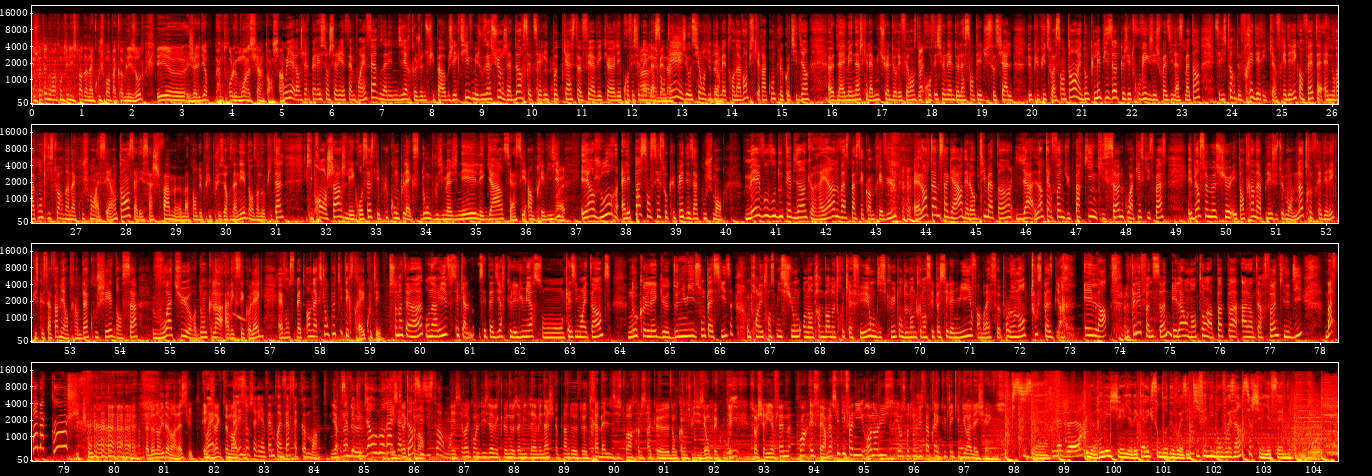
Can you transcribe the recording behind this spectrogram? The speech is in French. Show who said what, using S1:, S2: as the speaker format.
S1: Tu souhaitais nous raconter l'histoire d'un accouchement pas comme les autres et euh, j'allais dire ben, pour le moins assez intense. hein.
S2: Oui, alors je l'ai repéré sur chérifm.fr. Vous allez me dire que je ne suis pas objective, mais je vous assure, j'adore cette série de podcasts faits avec euh, les professionnels
S1: Ah,
S2: de la, santé et j'ai aussi envie
S1: Super.
S2: de les mettre en avant puisqu'ils racontent le quotidien euh, de la MNH, qui est la mutuelle de référence des
S1: Ouais.
S2: professionnels de la santé et du social depuis plus de 60 ans. Et donc l'épisode que j'ai trouvé, que j'ai choisi là ce matin, c'est l'histoire de Frédéric. Frédéric, en fait, elle nous raconte l'histoire d'un accouchement assez intense. Elle est sage-femme maintenant depuis plusieurs années dans un hôpital qui prend en charge les grossesses les plus complexes. Donc vous imaginez, les gardes, c'est assez imprévisible. Et un jour, elle n'est pas censée s'occuper des accouchements. Mais vous vous doutez bien que rien ne va se passer comme prévu. Elle entame sa garde, elle est au petit matin, il y a l'interphone du parking qui sonne, quoi, qu'est-ce qui se passe? Eh bien, ce monsieur est en train d'appeler justement notre Frédéric, puisque sa femme est en train d'accoucher dans sa voiture. Donc là, avec ses collègues, elles vont se mettre en action. Petit extrait, écoutez.
S3: Ce matin-là, on arrive, c'est calme. C'est-à-dire que les lumières sont quasiment éteintes. Nos collègues de nuit sont assises. On prend les on est en train de boire notre café, on discute, on demande comment s'est passée la nuit. Enfin bref, pour le moment, tout se passe bien. Et là, le téléphone sonne. Et là, on entend un papa à l'interphone qui nous dit Ma femme accouche
S4: Ça donne envie d'avoir la suite.
S2: Ouais.
S1: Exactement.
S2: Allez sur chérifm.fr, faites comme moi.
S1: Il y a
S2: Et
S1: plein
S2: ça fait du bien au moral, j'adore ces histoires, moi.
S1: Et c'est vrai qu'on le disait avec euh, nos amis de la MNH, il y a plein de, de très belles histoires comme ça que, donc comme tu le disais, on peut écouter
S2: Oui.
S1: sur chérifm.fr. Merci Tiffany, Ronan Luce, et on se retrouve juste après avec toute l'équipe du Réveil Chéri.
S5: 6h, 9h, le réveil chéri avec Alexandre Devoise et Tiffany Bonvoisin sur Chérie FM.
